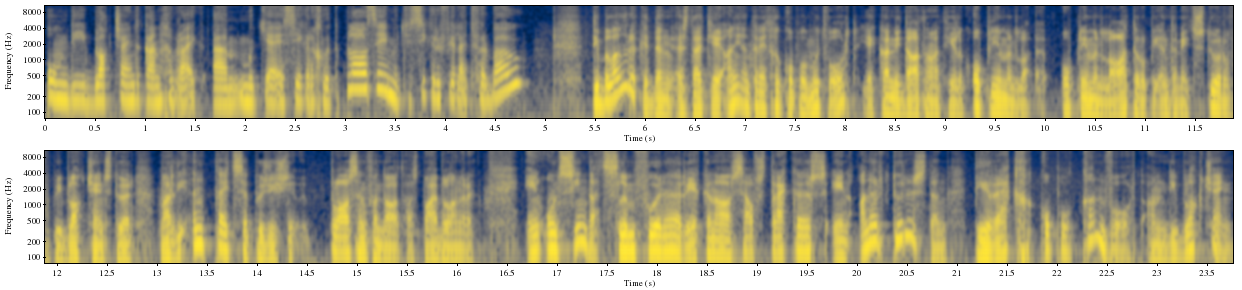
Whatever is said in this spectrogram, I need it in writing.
om die blockchain te kan gebruik? Ehm um, moet jy 'n sekere grootte plaas hê, moet jy sekere hoeveelheid verbou? Die belangrike ding is dat jy aan die internet gekoppel moet word. Jy kan die data natuurlik opneem en opneem en later op die internet stoor of op die blockchain stoor, maar die intydse posisie plasing van data is baie belangrik. En ons sien dat slimfone, rekenaars, selfs trekkers en ander toerusting direk gekoppel kan word aan die blockchain.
